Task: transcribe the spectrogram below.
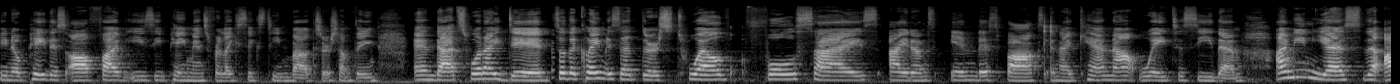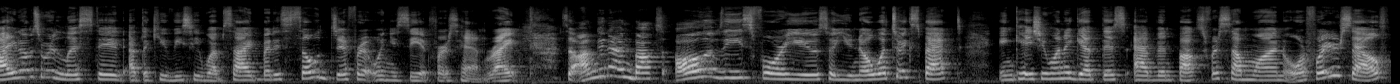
you know, pay this off five easy payments for like 16 bucks or something. And that's what I did. So the claim is that there's 12 full size items in this box and I cannot wait to see them. I mean, yes, the items were listed at the QVC website, but it's so different when you see it firsthand, right? So I'm gonna unbox all of these for you so you know what to expect in case you wanna get this advent box for someone or for yourself.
